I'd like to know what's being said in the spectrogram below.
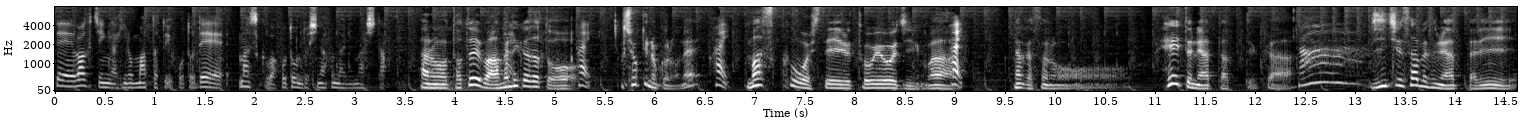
でワクチンが広まったということでマスクはほとんどしなくなりました。あの例えばアメリカだと、はい。初期の頃ねはい。マスクをしている東洋人は、はい。なんかそのヘイトにあったっていうかあ人種差別にあったりー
